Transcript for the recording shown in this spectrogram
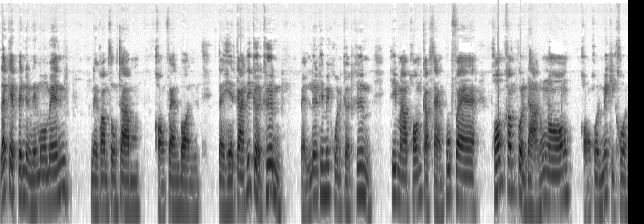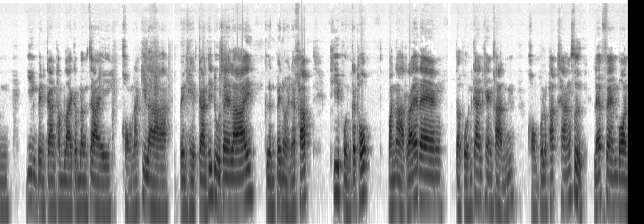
และเก็บเป็นหนึ่งในโมเมนต์ในความทรงจำของแฟนบอล แต่เหตุการณ์ที่เกิดขึ้นเป็นเรื่องที่ไม่ควรเกิดขึ้น ที่มาพร้อมกับแสงผู้แฟร์พร้อมคำก่นด่าน้องๆของคนไม่กี่คน ยิ่งเป็นการทำลายกำลังใจของนักกีฬา เป็นเหตุการณ์ที่ดูใจร้ายเกินไปหน่อยนะครับ ที่ผลกระทบมันอาจร้ายแรง แต่ผลการแข่งขันของพลพรรคช้างศึก และแฟนบอล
